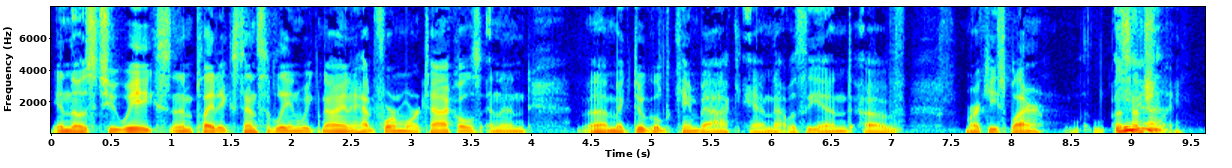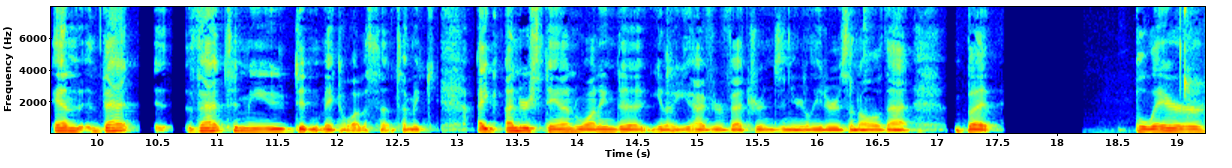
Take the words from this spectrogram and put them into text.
in those two weeks, and then played extensively in week nine and had four more tackles. And then uh, McDougald came back, and that was the end of Marquise Blair, essentially. And that that to me didn't make a lot of sense. I mean, I understand wanting to, you know, you have your veterans and your leaders and all of that, but Blair,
